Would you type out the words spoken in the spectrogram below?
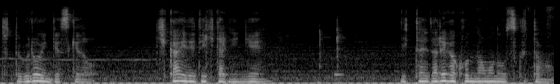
ちょっとグロいんですけど機械でできた人間。一体誰がこんなものを作ったの？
